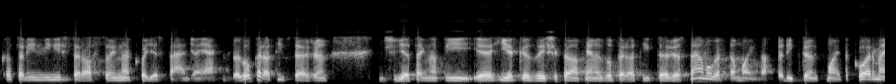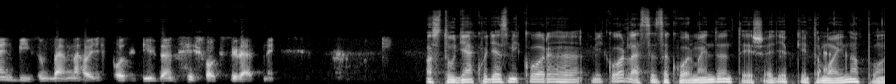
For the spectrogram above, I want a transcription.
Katalin miniszterasszonynak, hogy ezt tárgyalják meg az operatív törzsön, és ugye a tegnapi hírközlések alapján az operatív törzs azt támogatta, majd nap pedig dönt majd a kormány, bízunk benne, hogy pozitív döntés fog születni. Azt tudják, hogy ez mikor, mikor lesz ez a kormány döntés egyébként a mai napon?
